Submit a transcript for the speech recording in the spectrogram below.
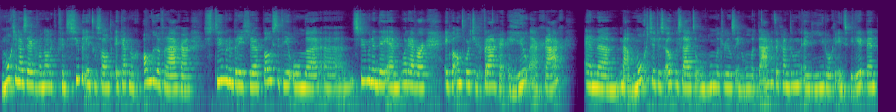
Mocht je nou zeggen van dan, ik vind het super interessant, ik heb nog andere vragen, stuur me een berichtje, post het hieronder, uh, stuur me een DM, whatever. Ik beantwoord je vragen heel erg graag. En um, nou, mocht je dus ook besluiten om 100 reels in 100 dagen te gaan doen en je hierdoor geïnspireerd bent,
